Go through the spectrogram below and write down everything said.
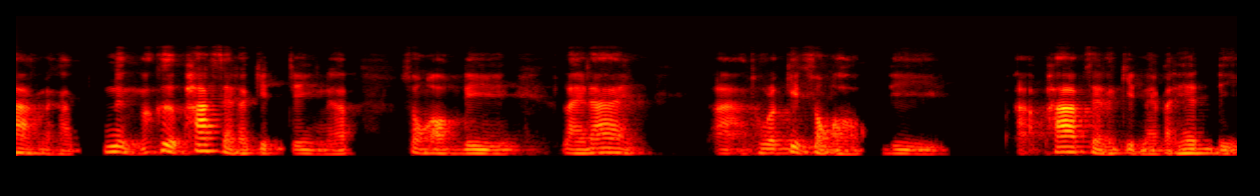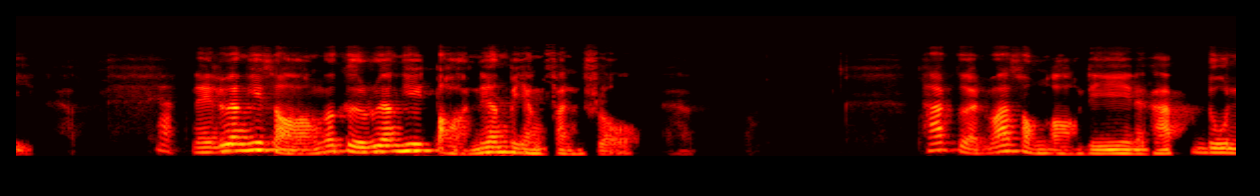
าคนะครับ1ก็คือภาคเศรษฐกิจจริงนะครับ ส่งออกดีรายได้อ่าธุรกิจส่งออกดีอ่าภาพเศรษฐกิจในประเทศดีนะครับค่ะในเรื่องที่2ก็คือเรื่องที่ต่อเนื่องไปยัง Fund Flow นะครับ ถ้าเกิดว่าส่งออกดีนะครับ ดุล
